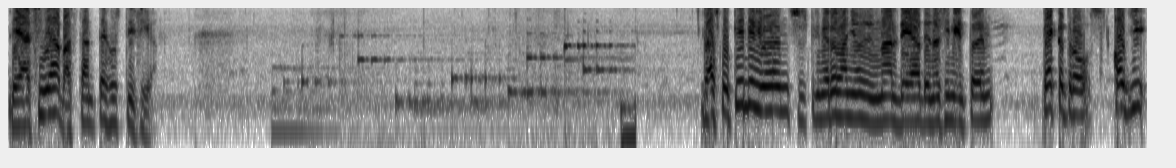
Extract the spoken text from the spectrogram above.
le hacía bastante justicia. Rasputin vivió en sus primeros años en una aldea de nacimiento en Petrovskoye,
